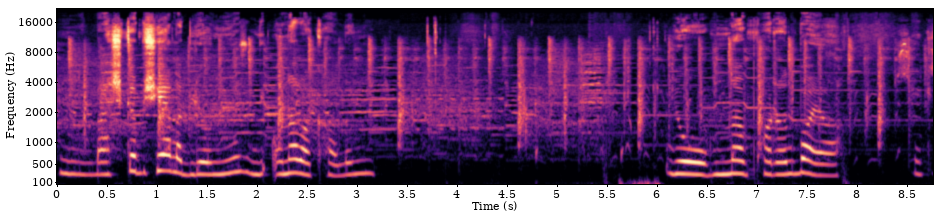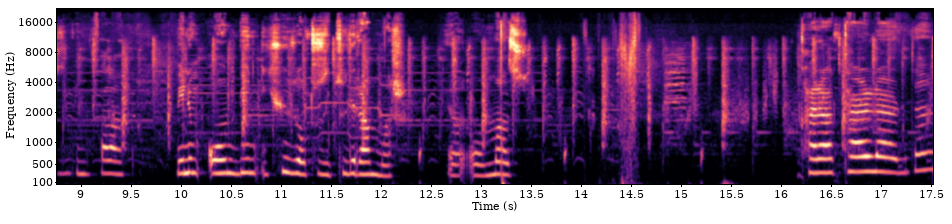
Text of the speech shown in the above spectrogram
Hmm, başka bir şey alabiliyor muyuz? Bir ona bakalım. Yo bunlar paralı bayağı. 8000 falan. Benim 10.232 liram var. Ya olmaz. Karakterlerden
